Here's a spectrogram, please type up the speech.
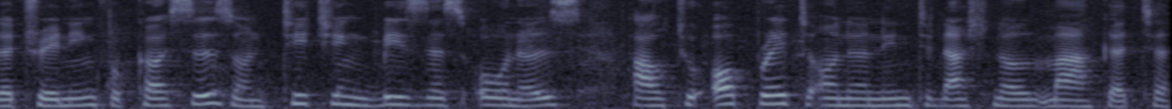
The training focuses on teaching business owners how to operate on an international market.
